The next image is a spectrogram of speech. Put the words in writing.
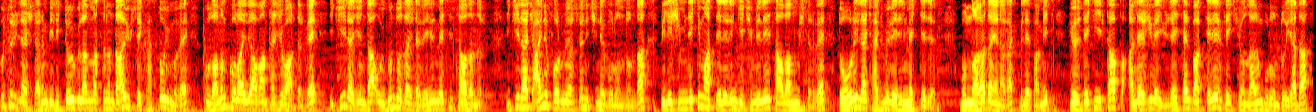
bu tür ilaçların birlikte uygulanmasının daha yüksek hasta uyumu ve kullanım kolaylığı avantajı vardır ve iki ilacın da uygun dozajda verilmesi sağlanır. İki ilaç aynı formülasyon içinde bulunduğunda bileşimindeki maddelerin geçimliliği sağlanmıştır ve doğru ilaç hacmi verilmektedir. Bunlara dayanarak blepamid, gözdeki iltihap, alerji ve yüzeysel bakteri enfeksiyonların bulunduğu ya da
